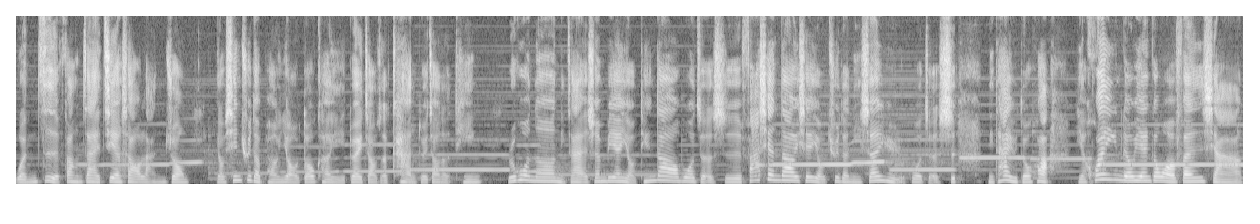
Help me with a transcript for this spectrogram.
文字放在介绍栏中，有兴趣的朋友都可以对照着看，对照着听。如果呢你在身边有听到或者是发现到一些有趣的拟声语或者是拟态语的话，也欢迎留言跟我分享。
